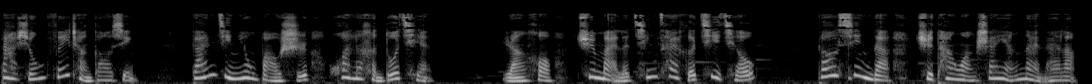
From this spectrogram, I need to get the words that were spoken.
大熊非常高兴，赶紧用宝石换了很多钱，然后去买了青菜和气球，高兴的去探望山羊奶奶了。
